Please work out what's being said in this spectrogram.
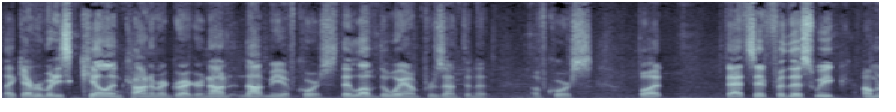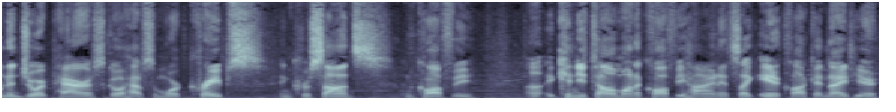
Like everybody's killing Conor McGregor. Not, not me, of course. They love the way I'm presenting it, of course. But that's it for this week. I'm to enjoy Paris, go have some more crepes and croissants and coffee. Uh, can you tell I'm on a coffee high and it's like 8 o'clock at night here?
